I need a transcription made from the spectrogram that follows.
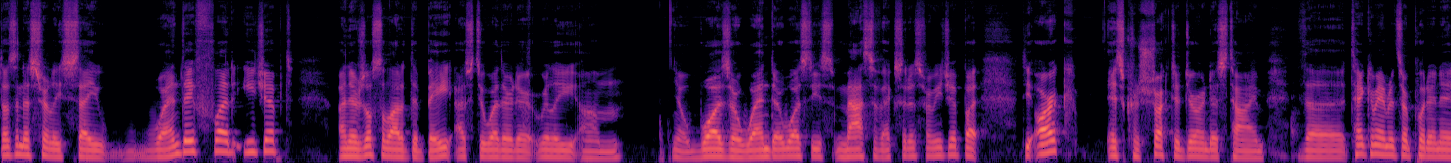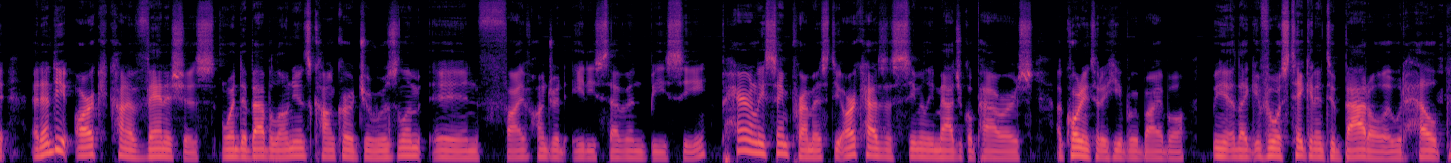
doesn't necessarily say when they fled Egypt, and there's also a lot of debate as to whether there really, um, you know, was or when there was these massive exodus from Egypt. But the ark is constructed during this time. The Ten Commandments are put in it, and then the ark kind of vanishes when the Babylonians conquer Jerusalem in 587 BC. Apparently, same premise. The ark has a seemingly magical powers, according to the Hebrew Bible. You know, like if it was taken into battle, it would help.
